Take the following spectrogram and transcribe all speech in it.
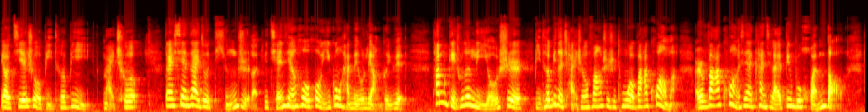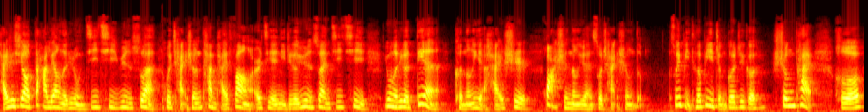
要接受比特币买车，但是现在就停止了。这前前后后一共还没有两个月。他们给出的理由是，比特币的产生方式是通过挖矿嘛，而挖矿现在看起来并不环保，还是需要大量的这种机器运算，会产生碳排放，而且你这个运算机器用的这个电，可能也还是化石能源所产生的。所以，比特币整个这个生态和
